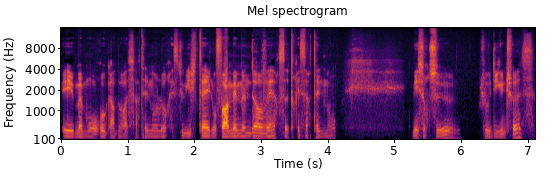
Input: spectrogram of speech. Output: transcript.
et même on regardera certainement le reste du Style. On fera même Underverse très certainement. Mais sur ce, je vous dis une chose,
